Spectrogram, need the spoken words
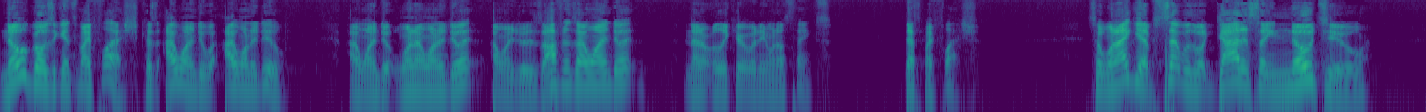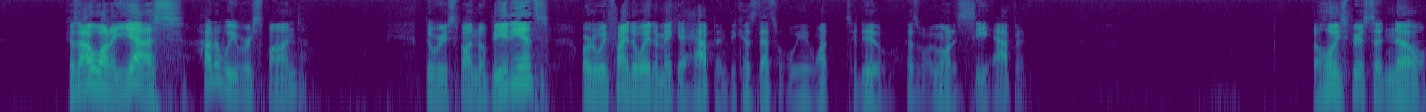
No goes against my flesh because I want to do what I want to do. I want to do it when I want to do it. I want to do it as often as I want to do it, and I don't really care what anyone else thinks. That's my flesh. So when I get upset with what God is saying no to, because I want a yes, how do we respond? Do we respond in obedience, or do we find a way to make it happen? Because that's what we want to do. That's what we want to see happen. The Holy Spirit said no.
